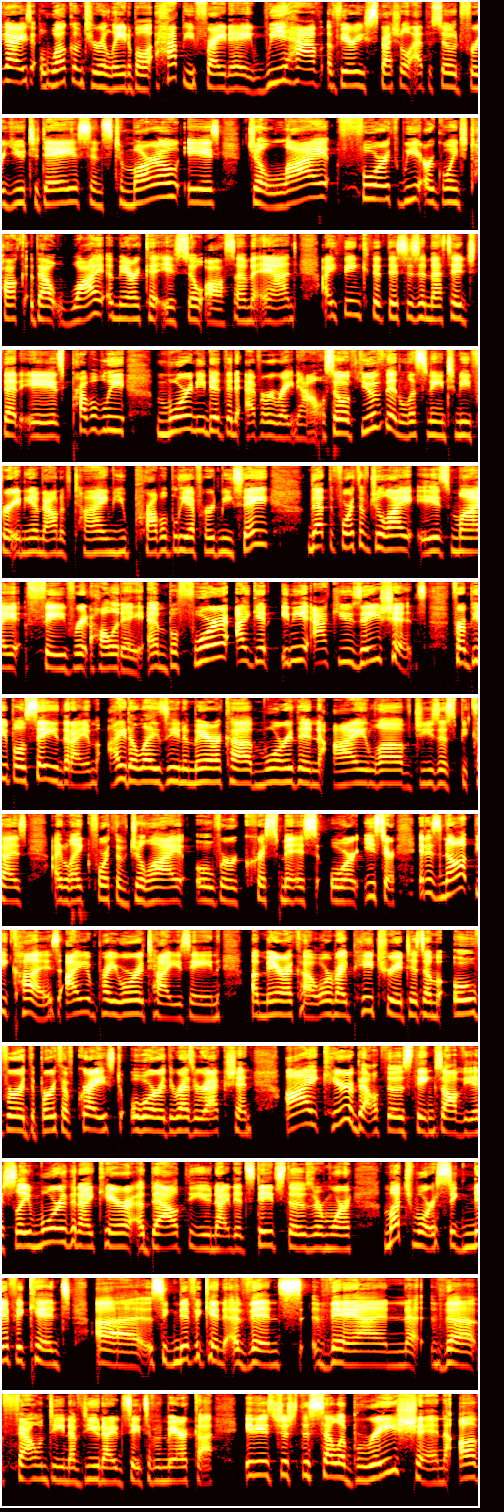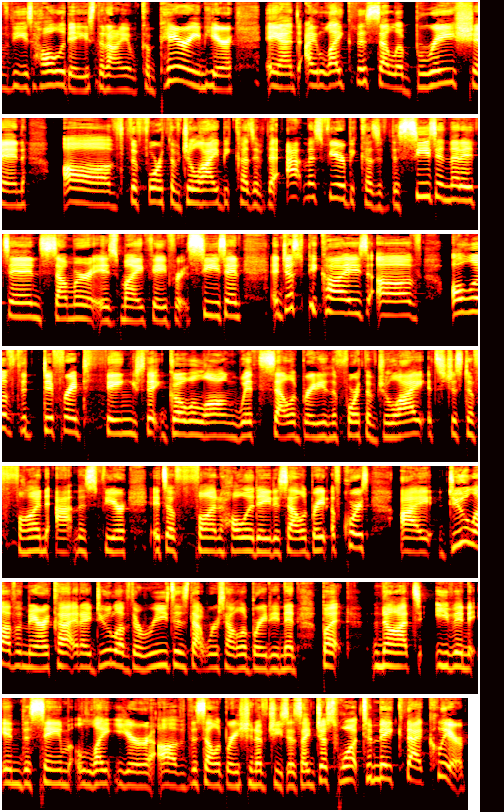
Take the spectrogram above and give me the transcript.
Guys, welcome to Relatable. Happy Friday. We have a very special episode for you today since tomorrow is July 4th. We are going to talk about why America is so awesome. And I think that this is a message that is probably more needed than ever right now. So if you have been listening to me for any amount of time, you probably have heard me say that the 4th of July is my favorite holiday. And before I get any accusations from people saying that I am idolizing America more than I love Jesus because I like 4th of July over Christmas or Easter. It is not because I am prioritizing America or my patriotism over the birth of Christ or the resurrection. I care about those things, obviously, more than I care about the United States. Those are more, much more significant, uh, significant events than the founding of the United States of America. It is just the celebration of these holidays that I am comparing here. And I like the celebration of the 4th of July because of the atmosphere, because of the season that it's in. Summer is my favorite season. And just because of all of the different things that go along with celebrating the 4th of July, it's just a fun atmosphere. It's a fun holiday to celebrate. Of course, I do love America and I do love the reasons that we're celebrating it, but not even in the same light year of the celebration of Jesus. I just want to make that clear.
